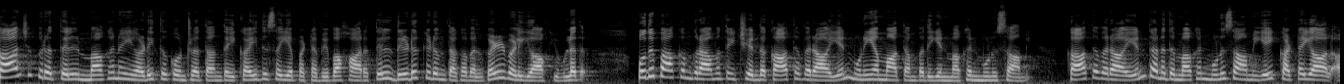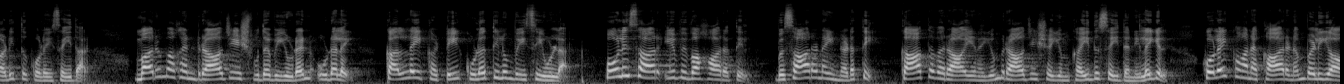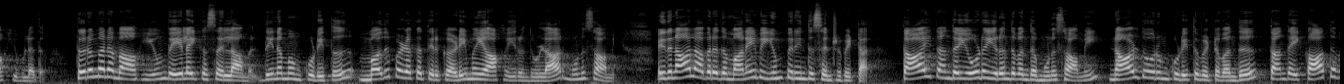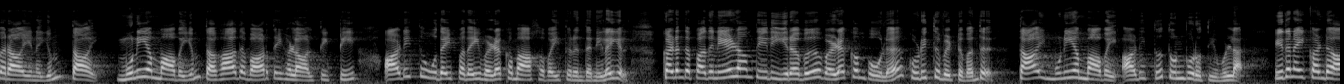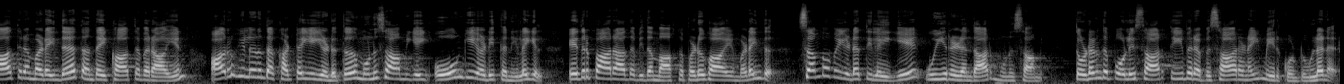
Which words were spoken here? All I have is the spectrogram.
காஞ்சிபுரத்தில் மகனை அடித்துக் கொன்ற தந்தை கைது செய்யப்பட்ட விவகாரத்தில் திடுக்கிடும் தகவல்கள் வெளியாகியுள்ளது. புதுப்பாக்கம் கிராமத்தைச் சேர்ந்த காத்தவராயன் முனியம்மா தம்பதியின் மகன் முனுசாமி. காத்தவராயன் தனது மகன் முனுசாமியை கட்டையால் அடித்து கொலை செய்தார். மருமகன் ராஜேஷ் உதவியுடன் உடலை கல்லை கட்டி குளத்திலும் வீசியுள்ளார். போலீசார் இவ்விவகாரத்தில் விசாரணை நடத்தி காத்தவராயனையும் ராஜேஷையும் கைது செய்த நிலையில் கொலைக்கான காரணம் வெளியாகியுள்ளது. திருமணமாகியும் வேலைக்கு செல்லாமல் தினமும் குடித்து மது பழக்கத்திற்கு அடிமையாக இருந்துள்ளார் முனுசாமி. இதனால் அவரது மனைவியும் பிரிந்து சென்று விட்டார். தாய் தந்தையோடு இருந்து வந்த முனுசாமி நாள்தோறும் குடித்துவிட்டு வந்து தந்தை காத்தவராயனையும் தாய் முனியம்மாவையும் தகாத வார்த்தைகளால் திட்டி அடித்து உதைப்பதை வழக்கமாக வைத்திருந்த நிலையில் கடந்த பதினேழாம் தேதி இரவு வழக்கம் போல குடித்துவிட்டு வந்து தாய் முனியம்மாவை அடித்து துன்புறுத்தியுள்ளார். இதனை கண்டு ஆத்திரமடைந்த தந்தை காத்தவராயன் அருகிலிருந்த கட்டையை எடுத்து முனுசாமியை ஓங்கி அடித்த நிலையில் எதிர்பாராத விதமாக படுகாயமடைந்து சம்பவ இடத்திலேயே உயிரிழந்தார் முனுசாமி. தொடர்ந்து போலீசார் தீவிர விசாரணை மேற்கொண்டுள்ளனர்.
